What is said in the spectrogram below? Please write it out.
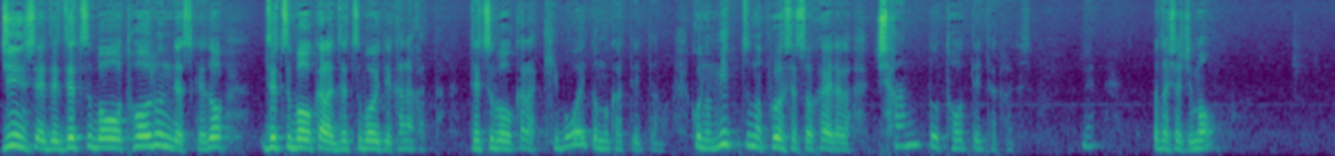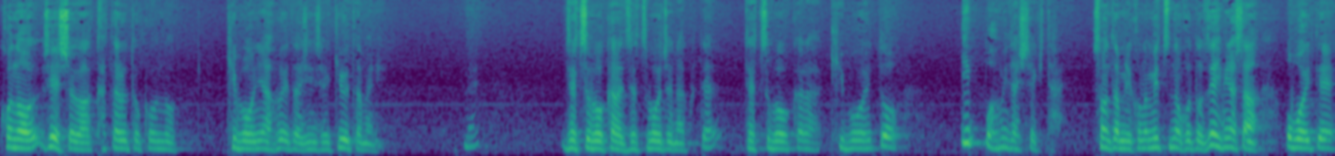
人生で絶望を通るんですけど絶望から絶望へといかなかった。絶望から希望へと向かっていったの。この3つのプロセスを彼らがちゃんと通っていったからです、ね、私たちもこの聖書が語るところの希望にあふれた人生を生きるために、絶望から絶望じゃなくて絶望から希望へと一歩踏み出していきたい。そのためにこの3つのことをぜひ皆さん覚えて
